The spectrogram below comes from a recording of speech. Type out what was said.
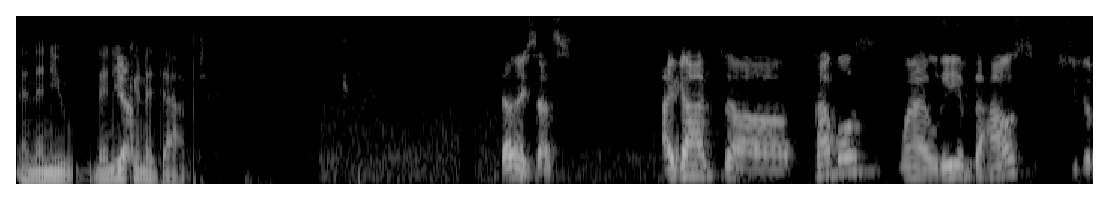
and then you then you yeah. can adapt. That makes sense. I got uh, pebbles when I leave the house. She could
